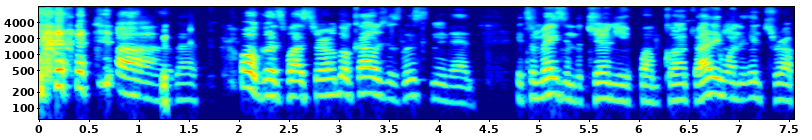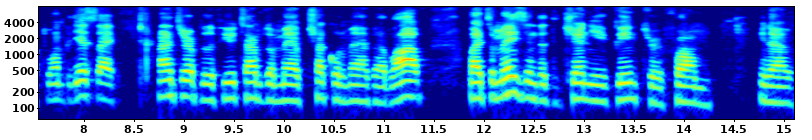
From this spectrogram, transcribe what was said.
ah, man. Oh, good, Pastor. Look, I was just listening, and it's amazing the journey I'm going through. I didn't want to interrupt one, but yes, I, I interrupted a few times. I may have chuckled, I may have laughed, but it's amazing that the journey you've been through from, you know,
